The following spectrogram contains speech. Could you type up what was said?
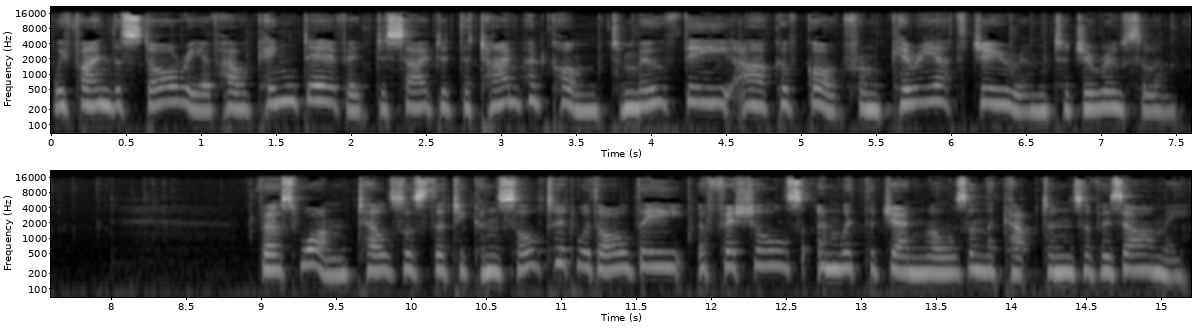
we find the story of how King David decided the time had come to move the Ark of God from Kiriath Jearim to Jerusalem. Verse 1 tells us that he consulted with all the officials and with the generals and the captains of his army.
